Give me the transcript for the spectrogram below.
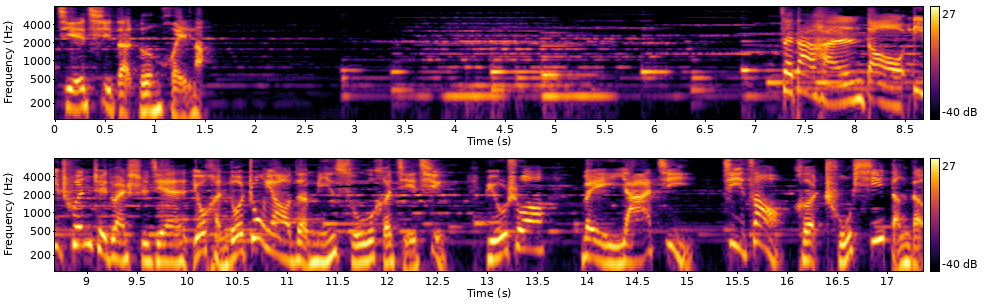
节气的轮回了。在大寒到立春这段时间，有很多重要的民俗和节庆，比如说。尾牙祭、祭灶和除夕等等，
